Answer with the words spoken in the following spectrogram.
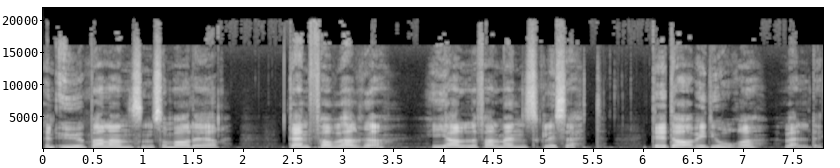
den ubalansen som var der, den forverrer, i alle fall menneskelig sett, det David gjorde, veldig.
